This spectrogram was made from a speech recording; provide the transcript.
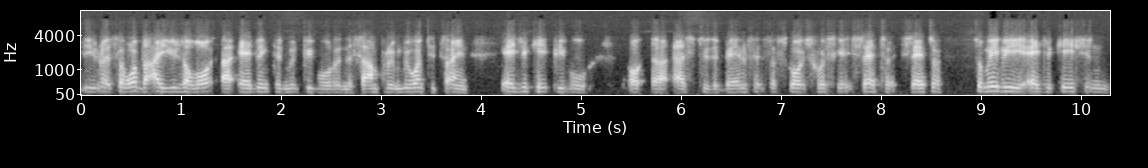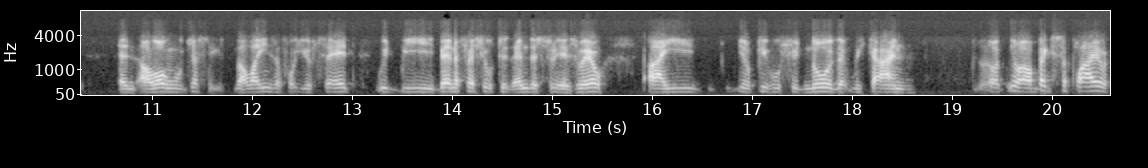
you know, it's a word that I use a lot at Edrington when people are in the sample room. We want to try and educate people uh, as to the benefits of Scotch whisky, etc., etc. So maybe education, and along just the lines of what you've said, would be beneficial to the industry as well. I.e., you know, people should know that we can, uh, you know, a big supplier,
